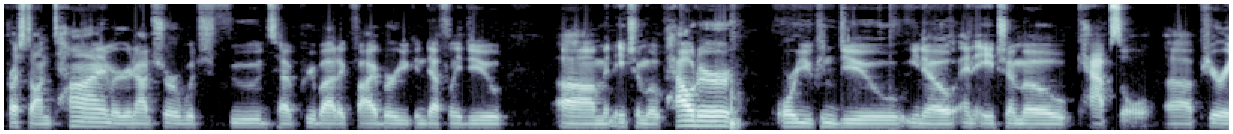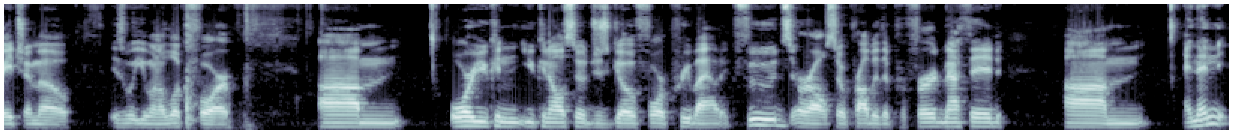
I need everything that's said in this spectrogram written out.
pressed on time or you're not sure which foods have prebiotic fiber, you can definitely do um, an HMO powder or you can do you know an HMO capsule. Uh, pure HMO is what you want to look for. Um, or you can you can also just go for prebiotic foods, or also probably the preferred method um, and then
